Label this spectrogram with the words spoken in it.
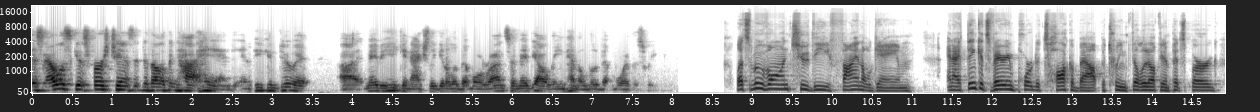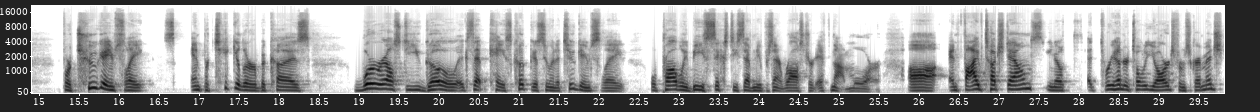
as Ellis gets first chance at developing hot hand, and if he can do it, uh, maybe he can actually get a little bit more run. So maybe I'll lean him a little bit more this week. Let's move on to the final game. And I think it's very important to talk about between Philadelphia and Pittsburgh for two game slates in particular, because where else do you go except Case Cookus, who in a two game slate will probably be 60, 70% rostered, if not more. Uh, and five touchdowns, you know, 300 total yards from scrimmage.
